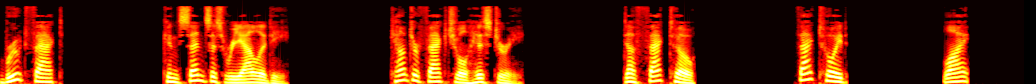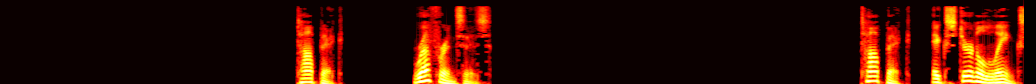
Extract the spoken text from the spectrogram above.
Brute fact. Consensus reality. Counterfactual history De facto Factoid Lie Topic References Topic External links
